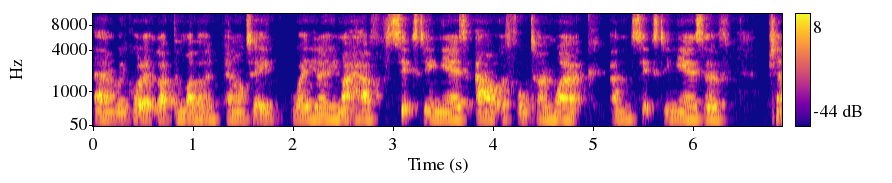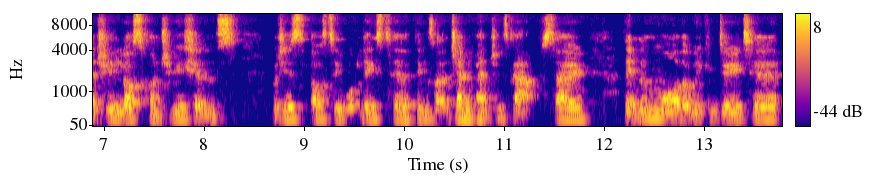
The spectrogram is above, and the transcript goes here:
And we call it like the motherhood penalty, where, you know, you might have 16 years out of full time work and 16 years of potentially lost contributions, which is obviously what leads to things like the gender pensions gap. So I think the more that we can do to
